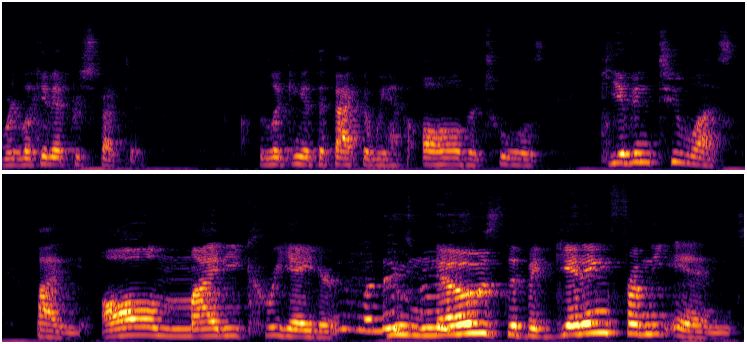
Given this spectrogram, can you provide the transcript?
We're looking at perspective. We're looking at the fact that we have all the tools given to us by the Almighty Creator who knows the beginning from the end.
